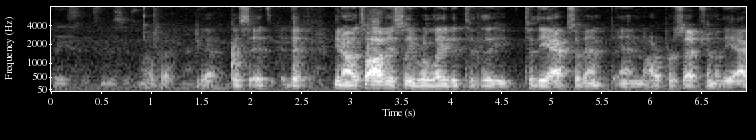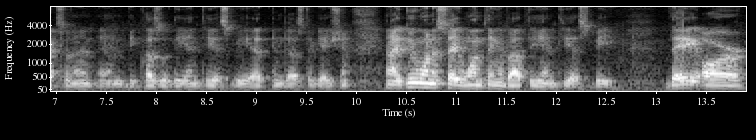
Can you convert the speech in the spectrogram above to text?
Please, this is not. Okay, yeah, this, it's, the, you know, it's obviously related to the, to the accident and our perception of the accident and because of the NTSB investigation. And I do want to say one thing about the NTSB. They are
